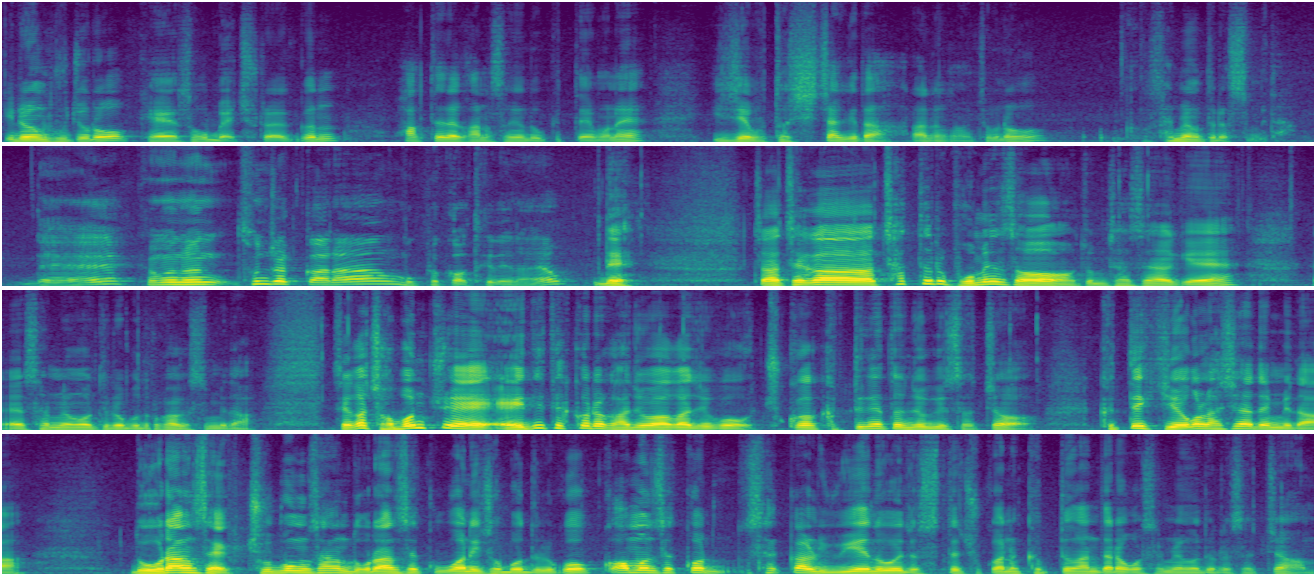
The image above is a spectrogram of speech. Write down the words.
이런 구조로 계속 매출액은 확대될 가능성이 높기 때문에 이제부터 시작이다라는 관점으로 설명드렸습니다. 네. 그러면은 손절가랑 목표가 어떻게 되나요? 네. 자, 제가 차트를 보면서 좀 자세하게 에, 설명을 드려보도록 하겠습니다. 제가 저번 주에 에디테크를 가져와 가지고 주가가 급등했던 적이 있었죠. 그때 기억을 하셔야 됩니다. 노란색 주봉상 노란색 구간이 접어들고 검은색 건- 색깔 위에 놓여졌을 때 주가는 급등한다라고 설명을 드렸었죠.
